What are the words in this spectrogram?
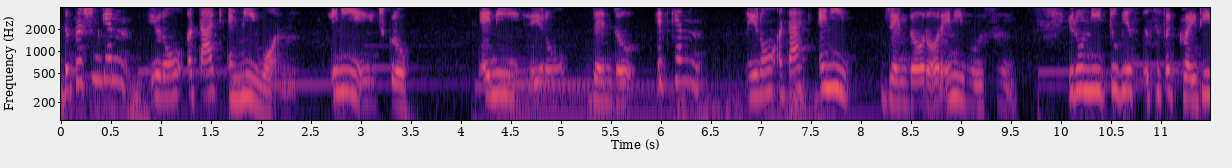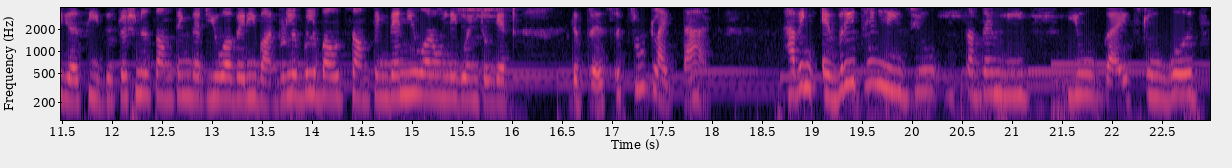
Depression can you know attack anyone any age group any you know gender it can you know attack any gender or any person. You don't need to be a specific criteria. See depression is something that you are very vulnerable about something then you are only going to get depressed. It's not like that. Having everything leads you sometimes leads you guys towards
